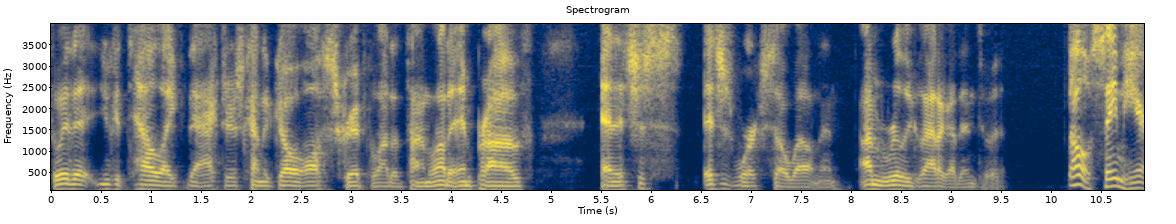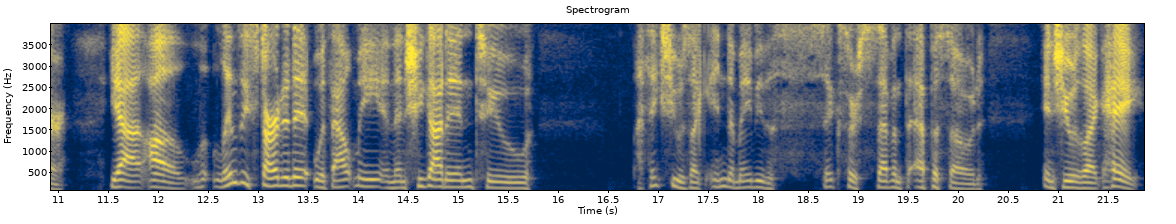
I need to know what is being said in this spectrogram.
the way that you could tell like the actors kind of go off script a lot of the time, a lot of improv and it's just it just works so well, man. I'm really glad I got into it. Oh, same here. Yeah, uh, Lindsay started it without me, and then she got into. I think she was like into maybe the sixth or seventh episode, and she was like, "Hey,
